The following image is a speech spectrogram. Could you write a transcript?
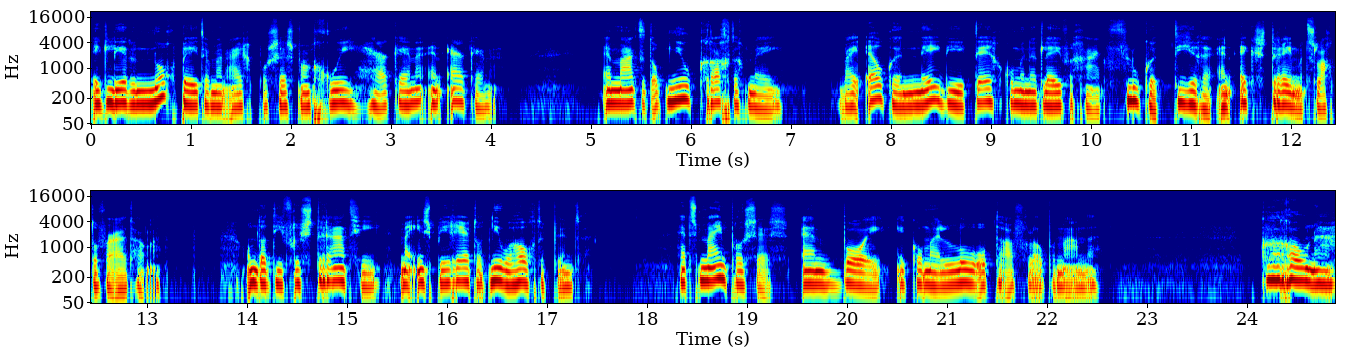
Ik leerde nog beter mijn eigen proces van groei herkennen en erkennen. En maakte het opnieuw krachtig mee. Bij elke nee die ik tegenkom in het leven ga ik vloeken, tieren en extreem het slachtoffer uithangen. Omdat die frustratie mij inspireert tot nieuwe hoogtepunten. Het is mijn proces en boy, ik kom mijn lol op de afgelopen maanden. Corona,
